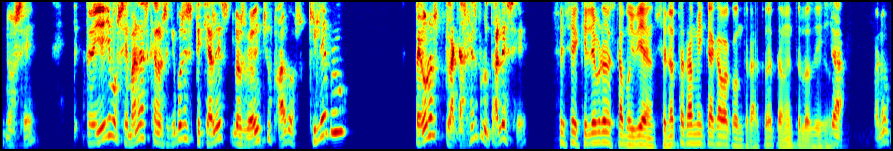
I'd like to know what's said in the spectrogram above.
No sé. Pero yo llevo semanas que a los equipos especiales los veo enchufados. Killebrew pega unos placajes brutales, ¿eh? Sí, sí, Killebrew está muy bien. Se nota también que acaba contrato, ¿eh? también te lo digo. Ya, bueno,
